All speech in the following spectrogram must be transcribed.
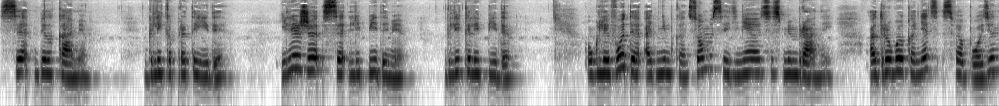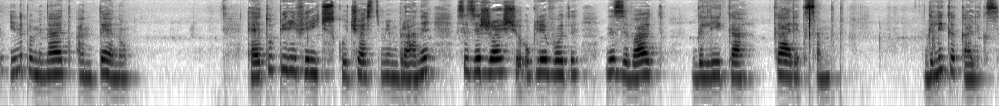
с белками, гликопротеиды, или же с липидами, гликолипиды. Углеводы одним концом соединяются с мембраной, а другой конец свободен и напоминает антенну. Эту периферическую часть мембраны, содержащую углеводы, называют гликокалексом. Гликокалекс.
